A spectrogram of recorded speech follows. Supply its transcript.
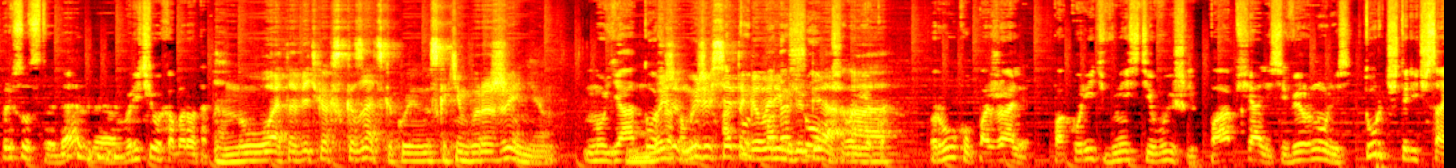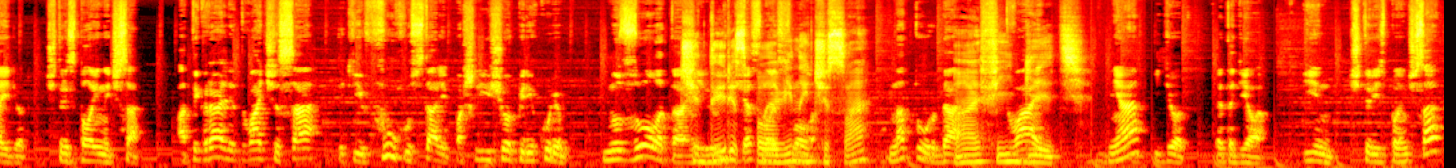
присутствует, да, в речевых оборотах. Ну, это ведь как сказать, с, какой, с каким выражением. Ну, я мы тоже. Же, мы же все а это говорим, любя. Человеку. А руку пожали, покурить вместе вышли, пообщались и вернулись. Тур 4 часа идет, 4,5 часа. Отыграли 2 часа, такие фух устали, пошли еще перекурим. Но золото. Четыре с половиной часа? На тур, да. Офигеть. Два дня идет это дело. И четыре с половиной часа.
